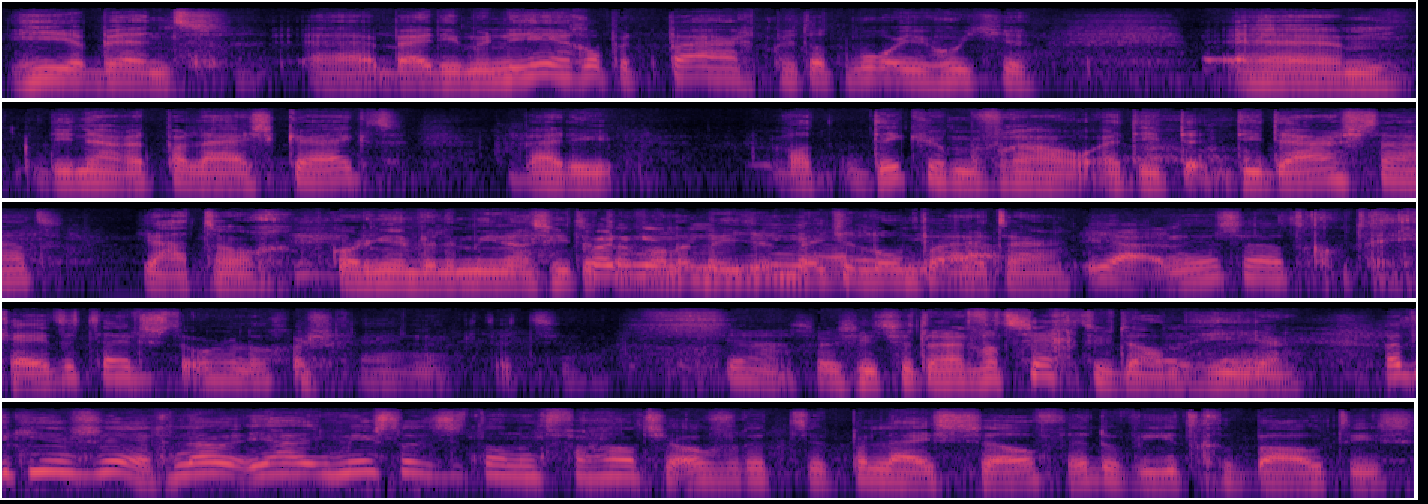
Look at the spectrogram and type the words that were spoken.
hier bent bij die meneer op het paard... met dat mooie hoedje um, die naar het paleis kijkt... bij die wat dikke mevrouw eh, die, die daar staat... Ja, toch. Koningin Wilhelmina ziet er toch wel een beetje, een beetje lomp uit daar. Ja, en ze had goed gegeten tijdens de oorlog waarschijnlijk. Dat, uh... Ja, zo ziet ze eruit. Wat zegt u dan hier? Wat ik hier zeg? Nou ja, meestal is het dan een verhaaltje over het uh, paleis zelf. Hè, door wie het gebouwd is.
